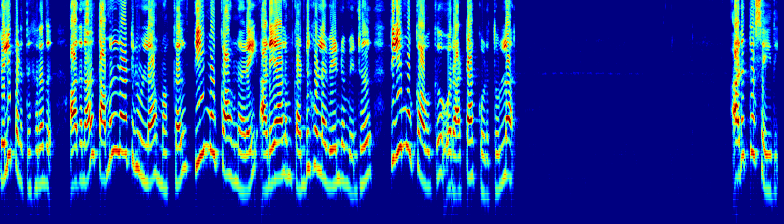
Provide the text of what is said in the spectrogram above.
வெளிப்படுத்துகிறது. அதனால் தமிழ்நாட்டில் உள்ள மக்கள் திமுகவினரை அடையாளம் கண்டுகொள்ள வேண்டும் என்று திமுகவுக்கு ஒரு அட்டாக் கொடுத்துள்ளார். அடுத்த செய்தி.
